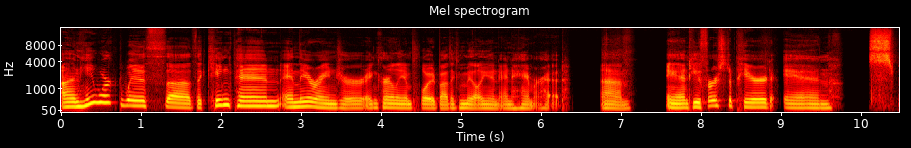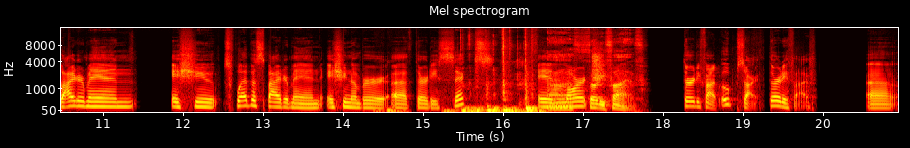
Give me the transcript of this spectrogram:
and he worked with uh, the Kingpin and the Arranger, and currently employed by the Chameleon and Hammerhead. Um, and he first appeared in Spider-Man issue, Web of Spider-Man issue number uh, thirty-six in uh, March 35. 35. Oops, sorry. 35. Uh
